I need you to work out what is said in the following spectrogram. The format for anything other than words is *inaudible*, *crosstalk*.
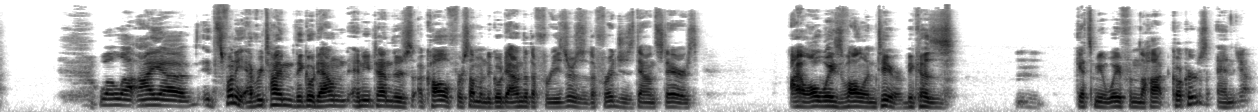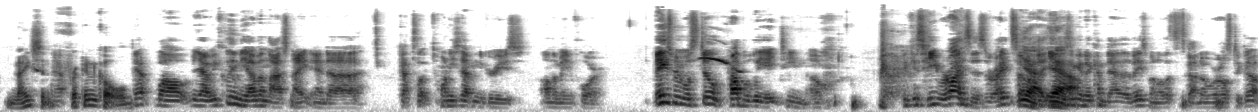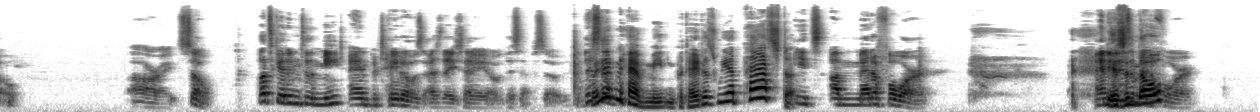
Well, uh, I uh it's funny every time they go down anytime there's a call for someone to go down to the freezers or the fridges downstairs, I'll always volunteer because Mhm. gets me away from the hot cookers and Yep. nice and Yep. frickin' cold. Yeah, well, yeah, we cleaned the oven last night and uh, got to like 27 degrees on the main floor. Basement was still probably 18 though, *laughs* because heat rises, right? So Yeah, the heat yeah. isn't going to come down to the basement unless it's got nowhere else to go. All right, so let's get into the meat and potatoes, as they say, of this episode. This we ep- didn't have meat and potatoes, we had pasta. it's a metaphor, and Is is it a though? metaphor.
